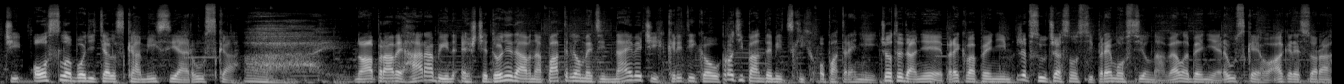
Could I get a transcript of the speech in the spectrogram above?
či osloboditeľská misia Ruska. Ah. No a práve Harabín ešte donedávna patril medzi najväčších kritikov protipandemických opatrení, čo teda nie je prekvapením, že v súčasnosti premostil na velebenie ruského agresora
